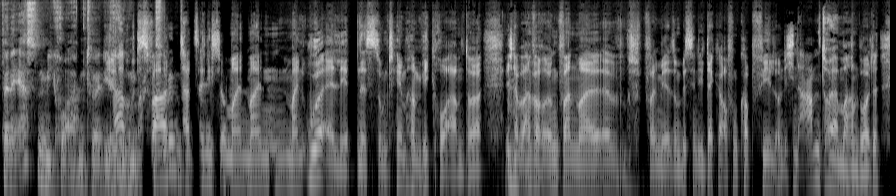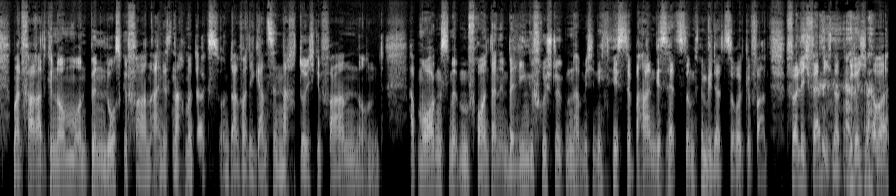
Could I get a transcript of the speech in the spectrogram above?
deiner ersten Mikroabenteuer, die ja, du gemacht das war oder? tatsächlich so mein, mein, mein Urerlebnis zum Thema Mikroabenteuer. Ich mhm. habe einfach irgendwann mal, äh, weil mir so ein bisschen die Decke auf den Kopf fiel und ich ein Abenteuer machen wollte, mein Fahrrad genommen und bin losgefahren eines Nachmittags und einfach die ganze Nacht durchgefahren und habe morgens mit einem Freund dann in Berlin gefrühstückt und habe mich in die nächste Bahn gesetzt und bin wieder zurückgefahren. Völlig fertig natürlich, aber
